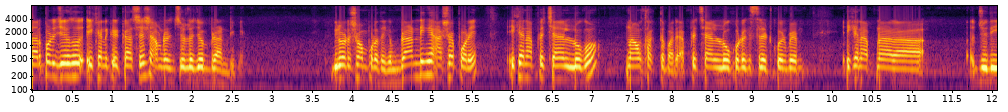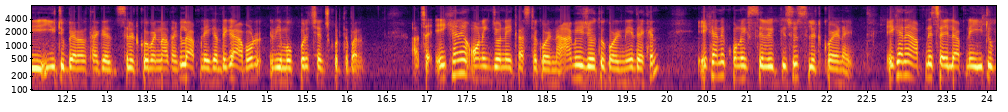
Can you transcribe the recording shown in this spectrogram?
তারপরে যেহেতু এখানকার কাজ শেষ, আমরা চলে যাব ব্র্যান্ডিংয়ে ভিডিওটা সম্পূর্ণ থেকে ব্র্যান্ডিংয়ে আসার পরে এখানে আপনার চ্যানেল লোগো নাও থাকতে পারে। আপনি চ্যানেল লোগোটাকে সিলেক্ট করবেন। এখানে আপনার যদি ইউটিউব ব্যানার থাকে সিলেক্ট করবেন। না থাকলে আপনি এখান থেকে আবার রিমুভ করে চেঞ্জ করতে পারেন। আচ্ছা এখানে অনেকজন এই কাজটা করে না। আমিও যেহেতু করিনি, দেখেন। এখানে কোনো কিছু সিলেক্ট করে নাই। এখানে আপনি চাইলে আপনি ইউটিউব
